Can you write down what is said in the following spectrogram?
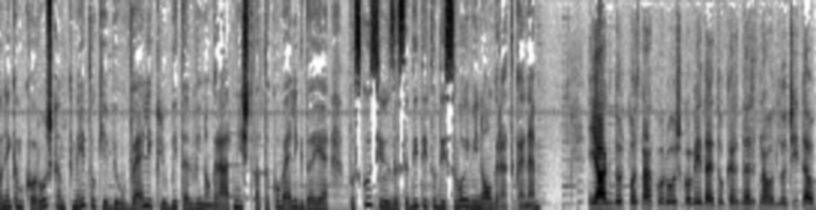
o nekem koroškem kmetu, ki je bil velik ljubitelj vinogradništva, tako velik, da je poskusil zasaditi tudi svoj vinograd, kaj ne? Ja, kdor pozna Koroško, ve, da je to kar drzna odločitev,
